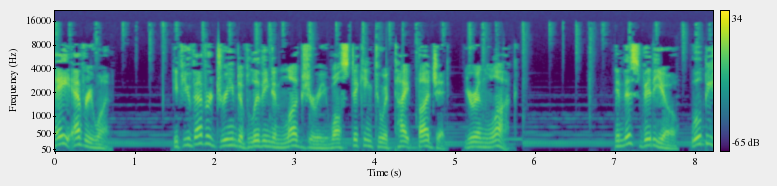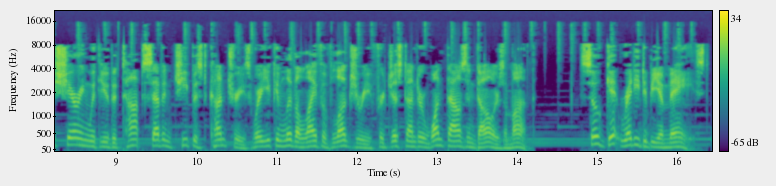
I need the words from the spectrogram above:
Hey everyone! If you've ever dreamed of living in luxury while sticking to a tight budget, you're in luck. In this video, we'll be sharing with you the top 7 cheapest countries where you can live a life of luxury for just under $1,000 a month. So get ready to be amazed.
